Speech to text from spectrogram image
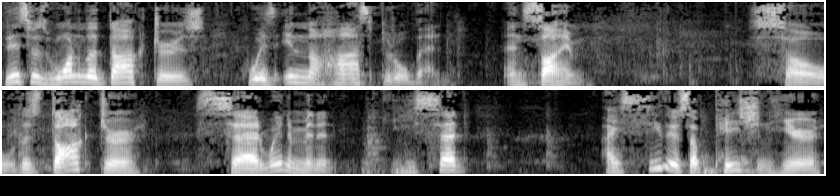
This was one of the doctors who was in the hospital then and saw him. So this doctor said, wait a minute. He said, I see there's a patient here.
